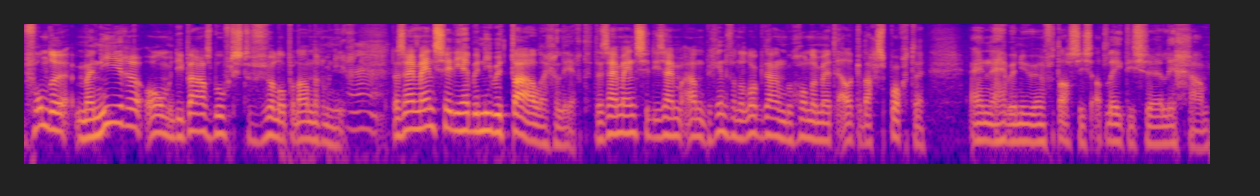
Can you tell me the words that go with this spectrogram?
vonden manieren om die basisbehoeftes te vervullen op een andere manier. Ah. Er zijn mensen die hebben nieuwe talen geleerd. Er zijn mensen die zijn aan het begin van de lockdown begonnen met elke dag sporten. En hebben nu een fantastisch atletisch uh, lichaam.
